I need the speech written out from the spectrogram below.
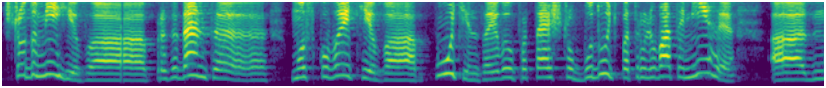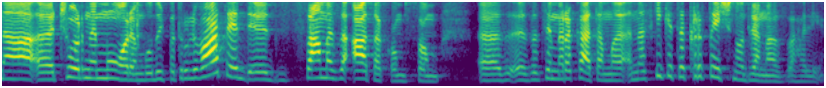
Щодо мігів, е, президент московитів Путін заявив про те, що будуть патрулювати міги на е, Чорним морем, будуть патрулювати е, саме за атакомсом, е, за цими ракетами. Наскільки це критично для нас взагалі?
